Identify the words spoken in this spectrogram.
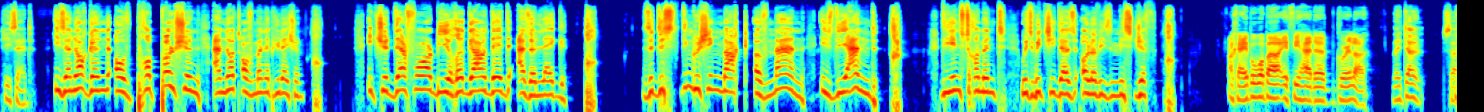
he said, is an organ of propulsion and not of manipulation. It should therefore be regarded as a leg. The distinguishing mark of man is the hand, the instrument with which he does all of his mischief. Okay, but what about if you had a gorilla? They don't, so.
